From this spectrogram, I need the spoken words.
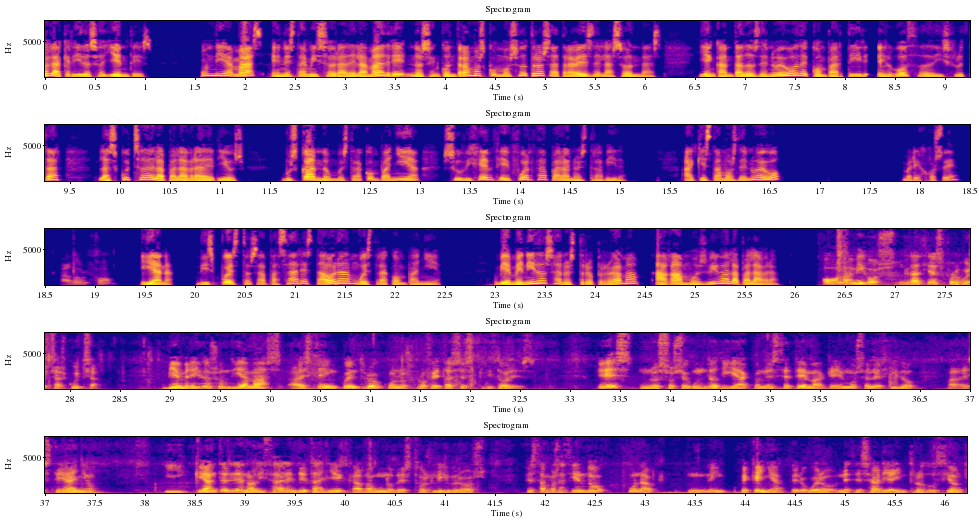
Hola, queridos oyentes. Un día más, en esta emisora de la Madre, nos encontramos con vosotros a través de las ondas, y encantados de nuevo de compartir el gozo de disfrutar la escucha de la palabra de Dios, buscando en vuestra compañía su vigencia y fuerza para nuestra vida. Aquí estamos de nuevo, María José. Adolfo. y Ana, dispuestos a pasar esta hora en vuestra compañía. Bienvenidos a nuestro programa Hagamos viva la palabra. Hola amigos, gracias por vuestra escucha. Bienvenidos un día más a este encuentro con los profetas escritores. Es nuestro segundo día con este tema que hemos elegido para este año y que antes de analizar en detalle cada uno de estos libros, estamos haciendo una, una pequeña, pero bueno, necesaria introducción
